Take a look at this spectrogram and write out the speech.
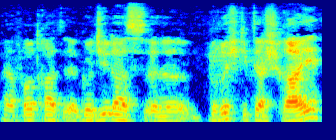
hervortrat, äh, Godzillas äh, berüchtigter Schrei,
